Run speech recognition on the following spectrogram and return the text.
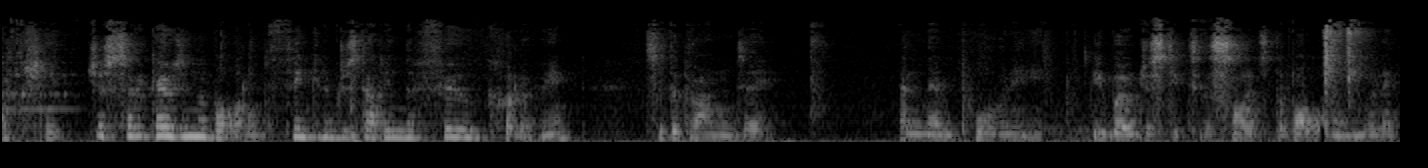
Actually, just so it goes in the bottle, I'm thinking of just adding the food colouring to the brandy and then pouring it in. It won't just stick to the sides of the bottle then, will it?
